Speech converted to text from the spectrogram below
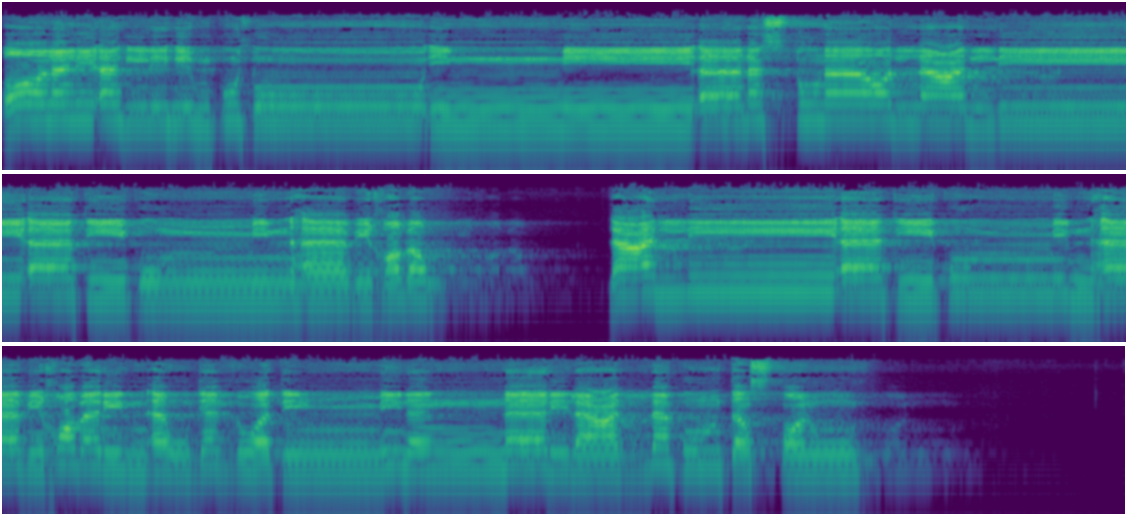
قال لأهلهم كثوا إني آنست نارا لعلي آتيكم منها بخبر لعلي آتيكم منها بخبر أو جذوة من النار لعلكم تصطلون.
